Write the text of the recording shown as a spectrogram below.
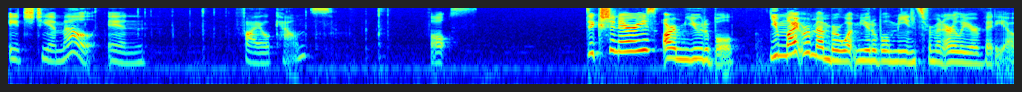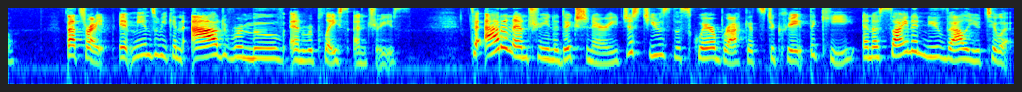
HTML in file counts, false. Dictionaries are mutable. You might remember what mutable means from an earlier video. That's right, it means we can add, remove, and replace entries. To add an entry in a dictionary, just use the square brackets to create the key and assign a new value to it.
